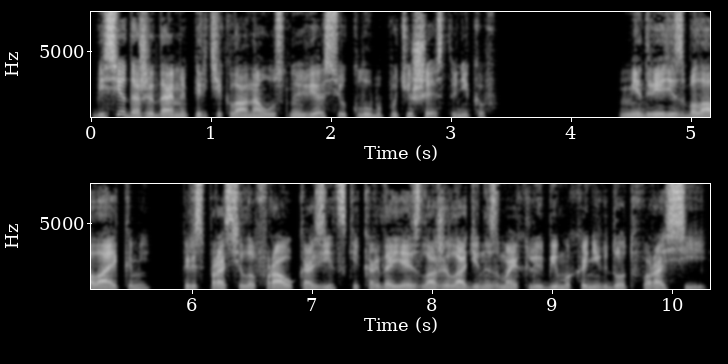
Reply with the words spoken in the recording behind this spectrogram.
Беседа ожидаемо перетекла на устную версию клуба путешественников. «Медведи с балалайками?» — переспросила фрау Казицки, когда я изложил один из моих любимых анекдотов о России.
